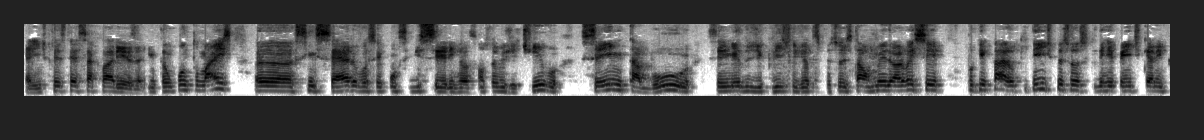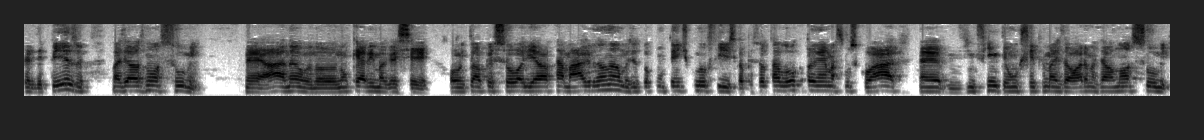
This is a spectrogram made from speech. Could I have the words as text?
A gente precisa ter essa clareza. Então, quanto mais uh, sincero você conseguir ser em relação ao seu objetivo, sem tabu, sem medo de crítica de outras pessoas e tal, melhor vai ser. Porque, cara, o que tem de pessoas que de repente querem perder peso, mas elas não assumem né? Ah, não, eu não, quero emagrecer. Ou então a pessoa ali, ela tá magra, não, não, mas eu tô contente com o meu físico. A pessoa tá louca para ganhar massa muscular, né? enfim, tem um shape mais da hora, mas ela não assume.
